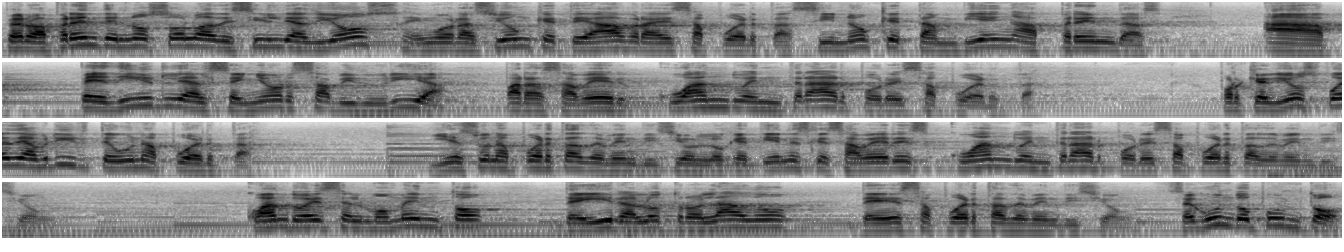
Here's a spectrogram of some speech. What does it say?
Pero aprende no solo a decirle a Dios en oración que te abra esa puerta, sino que también aprendas a pedirle al Señor sabiduría para saber cuándo entrar por esa puerta. Porque Dios puede abrirte una puerta y es una puerta de bendición. Lo que tienes que saber es cuándo entrar por esa puerta de bendición. Cuándo es el momento de ir al otro lado de esa puerta de bendición. Segundo punto,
